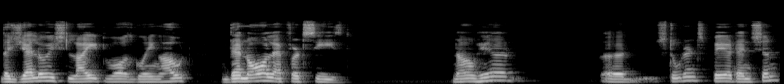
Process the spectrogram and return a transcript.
The yellowish light was going out, then all effort ceased. Now, here, uh, students pay attention.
